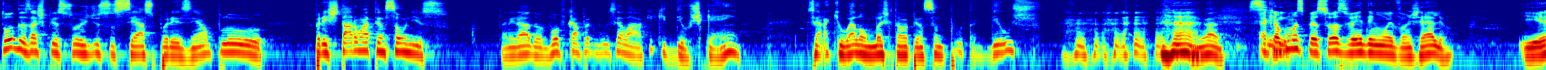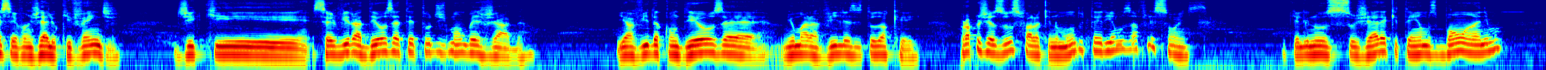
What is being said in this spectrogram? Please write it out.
todas as pessoas de sucesso, por exemplo, prestaram atenção nisso. Tá ligado? Eu vou ficar, sei lá, o que, que Deus quer, hein? Será que o Elon Musk tava pensando, puta, Deus. tá? É que algumas pessoas vendem um evangelho, e esse evangelho que vende, de que servir a Deus é ter tudo de mão beijada. E a vida com Deus é mil maravilhas e tudo ok. O próprio Jesus fala que no mundo teríamos aflições. O que ele nos sugere é que tenhamos bom ânimo,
